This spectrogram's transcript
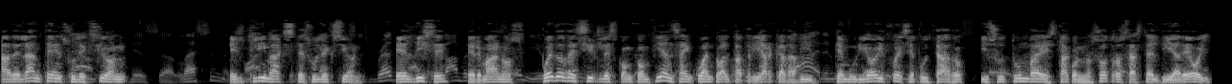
adelante en su lección, el clímax de su lección. Él dice, hermanos, puedo decirles con confianza en cuanto al patriarca David, que murió y fue sepultado, y su tumba está con nosotros hasta el día de hoy,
